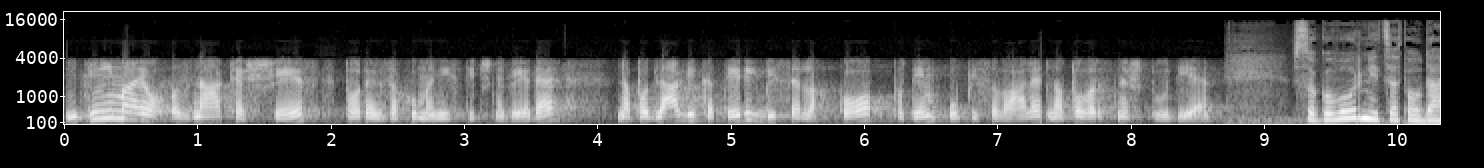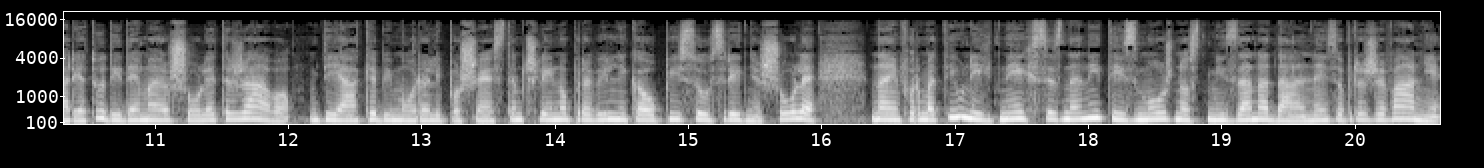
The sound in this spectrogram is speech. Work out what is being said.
nimajo oznake šest, torej za humanistične vede, na podlagi katerih bi se lahko potem upisovali na to vrstne študije. Sogovornica povdarja tudi, da imajo šole težavo. Dijake bi morali po šestem členu pravilnika o upisu v srednje šole na informativnih dneh seznaniti z možnostmi za nadaljne izobraževanje.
